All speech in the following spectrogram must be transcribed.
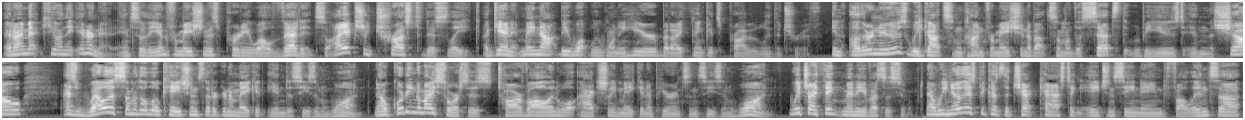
and I met Q on the internet, and so the information is pretty well vetted. So I actually trust this leak. Again, it may not be what we want to hear, but I think it's probably the truth. In other news, we got some confirmation about some of the sets that would be used in the show, as well as some of the locations that are going to make it into season one. Now, according to my sources, Tar Valon will actually make an appearance in season one, which I think many of us assumed. Now, we know this because the Czech casting agency named Falinsa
